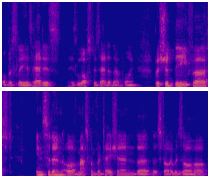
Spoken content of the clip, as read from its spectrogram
obviously his head is he's lost his head at that point. But should the first incident of mass confrontation that, that started with Zaha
